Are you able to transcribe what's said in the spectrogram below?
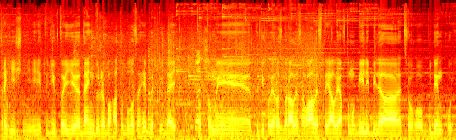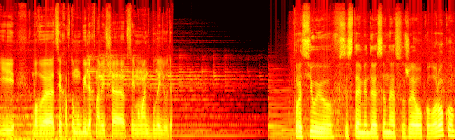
трагічні. І тоді в той день дуже багато було загиблих людей. Тобто ми тоді, коли розбирали завали, стояли автомобілі біля цього будинку, і в цих автомобілях навіть ще в цей момент були люди. Працюю в системі ДСНС вже около року.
